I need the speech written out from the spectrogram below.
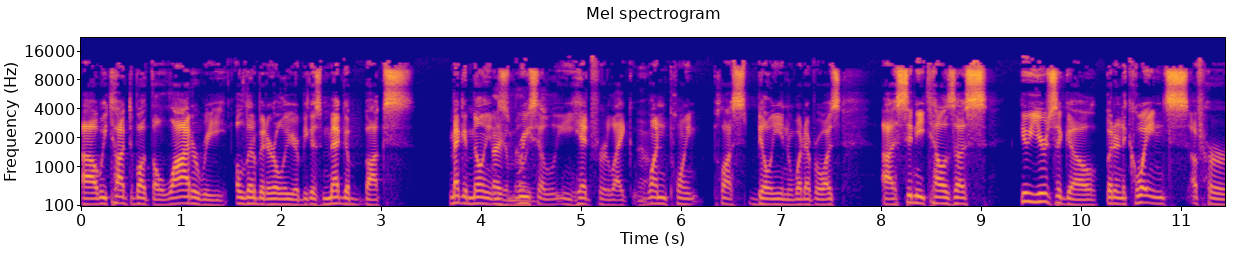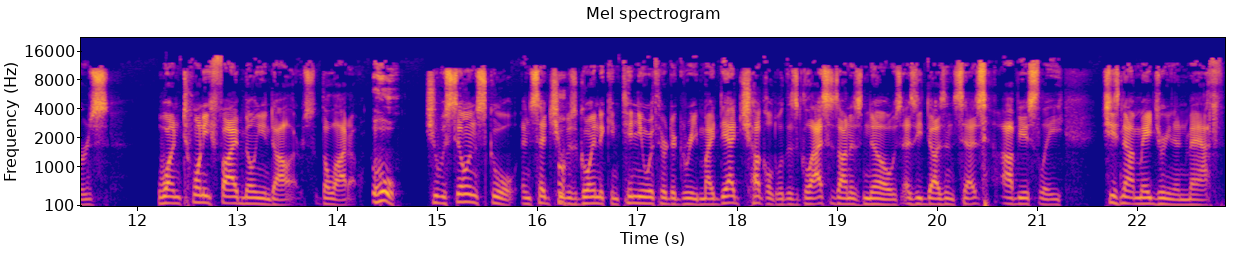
Uh, we talked about the lottery a little bit earlier because Mega Bucks, Mega Millions Mega Millions. recently hit for like one point plus billion or whatever it was. Uh, Sydney tells us a few years ago, but an acquaintance of hers won $25 million, the lotto. Oh. She was still in school and said she was going to continue with her degree. My dad chuckled with his glasses on his nose, as he does, and says, obviously, she's not majoring in math.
